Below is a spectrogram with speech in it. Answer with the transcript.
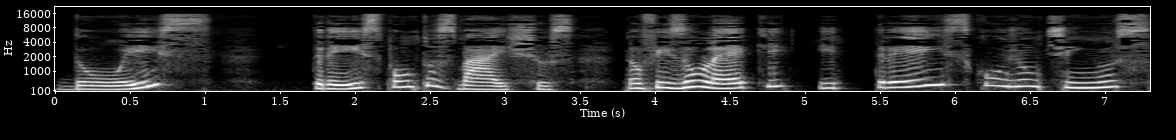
dois, três pontos baixos. Então, fiz um leque e três conjuntinhos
